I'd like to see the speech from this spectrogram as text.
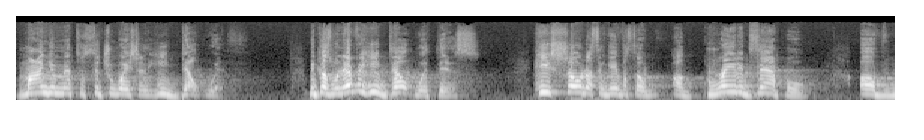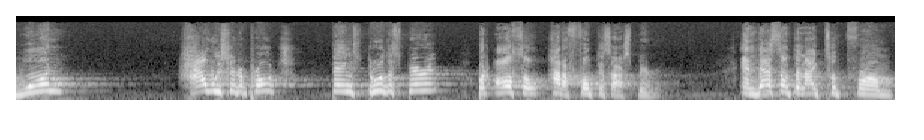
monumental situation he dealt with. Because whenever he dealt with this, he showed us and gave us a, a great example of one, how we should approach things through the Spirit, but also how to focus our spirit. And that's something I took from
